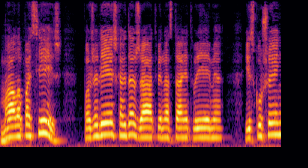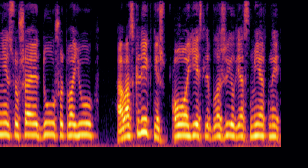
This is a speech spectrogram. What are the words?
Мало посеешь, пожалеешь, когда жатве настанет время. Искушение сушает душу твою, а воскликнешь, «О, если вложил я смертный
